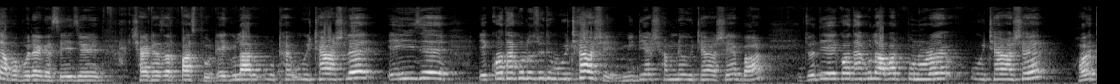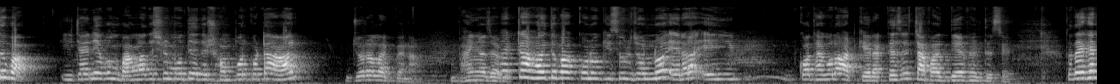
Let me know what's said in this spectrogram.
চাপা পড়ে গেছে এই যে ষাট হাজার পাসপোর্ট। এগুলার উঠা, উঠে আসলে এই যে, এই কথাগুলো যদি উঠে আসে, মিডিয়ার সামনে উঠে আসে বা যদি এই কথাগুলো আবার পুনরায় উঠে আসে হয়তো বা ইটালি এবং বাংলাদেশের মধ্যে এদের সম্পর্কটা আর জোড়া লাগবে না, ভাঙা যাবে। একটা হয়তো বা কোনো কিছুর জন্য এরা এই কথাগুলো আটকে রাখতেছে, চাপা দিয়ে ফেলতেছে। তো দেখেন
